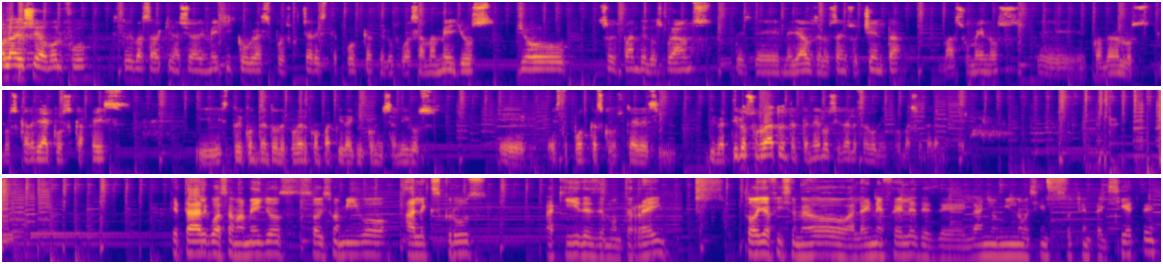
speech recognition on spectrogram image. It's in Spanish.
Hola, yo soy Adolfo, estoy basado aquí en la Ciudad de México, gracias por escuchar este podcast de los Guasamamellos. Yo soy fan de los Browns desde mediados de los años 80, más o menos, eh, cuando eran los, los cardíacos cafés, y estoy contento de poder compartir aquí con mis amigos eh, este podcast con ustedes y divertirlos un rato, entretenerlos y darles algo de información de la NFL. ¿Qué tal, Guasamamellos? Soy su amigo Alex Cruz aquí desde Monterrey. Soy aficionado a la NFL desde el año 1987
